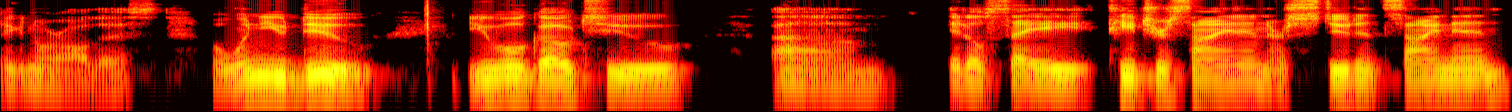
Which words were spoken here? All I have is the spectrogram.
ignore all this, but when you do, you will go to, um, it'll say teacher sign in or student sign in.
